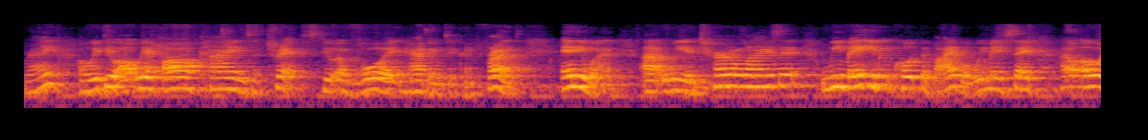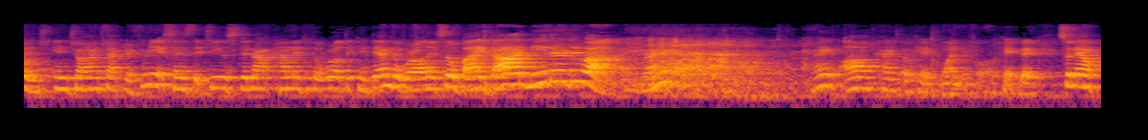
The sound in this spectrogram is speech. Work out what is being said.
right? Or we do all we have all kinds of tricks to avoid having to confront anyone. Uh, we internalize it. We may even quote the Bible. We may say, oh, oh in, in John chapter 3, it says that Jesus did not come into the world to condemn the world, and so by God, neither do I, right? right? All kinds. Okay, wonderful. Okay, good. So now,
